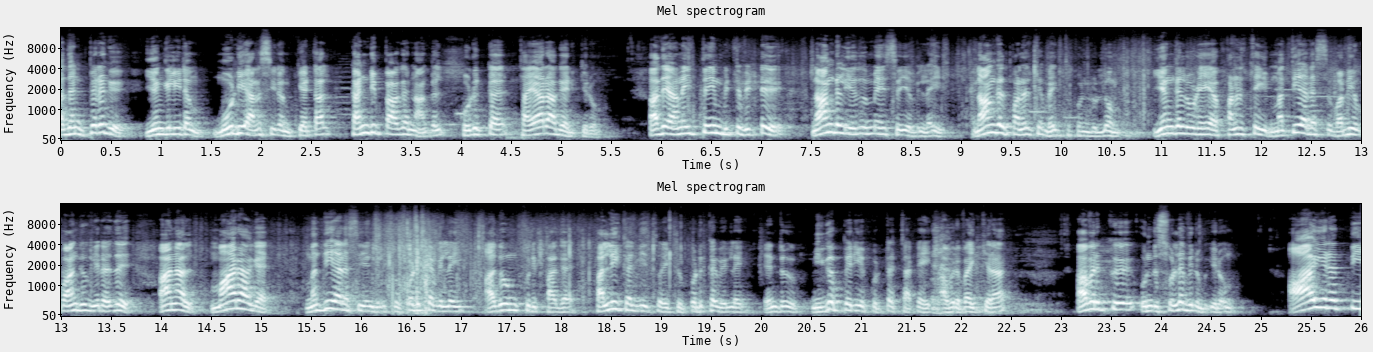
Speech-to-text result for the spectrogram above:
அதன் பிறகு எங்களிடம் மோடி அரசிடம் கேட்டால் கண்டிப்பாக நாங்கள் கொடுக்க தயாராக இருக்கிறோம். அதை அனைத்தையும் விட்டுவிட்டு நாங்கள் எதுவுமே செய்யவில்லை. நாங்கள் பணத்தை வைத்து கொண்டுள்ளோம். எங்களுடைய பணத்தை மத்திய அரசு வடி வாங்குகிறது. ஆனால் மாறாக மத்திய அரசு எங்களுக்கு கொடுக்கவில்லை. அதுவும் குறிப்பாக பள்ளி கல்வித்துறைக்கு கொடுக்கவில்லை என்று மிகப்பெரிய குற்றச்சாட்டை அவர் வைக்கிறார். அவருக்கு ஒன்று சொல்ல விரும்புகிறோம். ஆயிரத்தி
